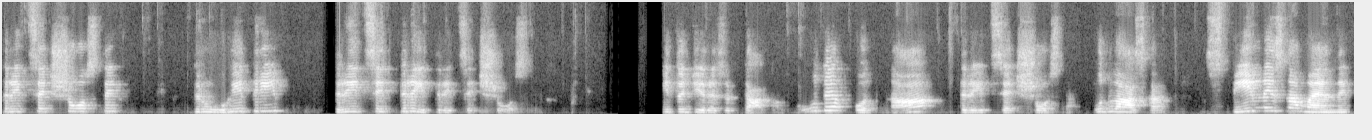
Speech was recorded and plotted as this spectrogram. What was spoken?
36, другий дріб 33 36. І тоді результатом буде 1 36. Будь ласка, спільний знаменник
